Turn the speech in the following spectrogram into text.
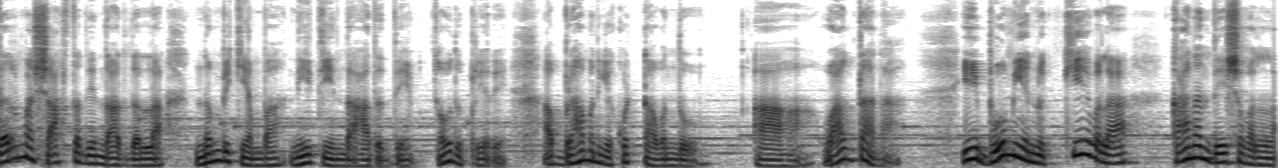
ಧರ್ಮಶಾಸ್ತ್ರದಿಂದ ಆದದಲ್ಲ ನಂಬಿಕೆ ಎಂಬ ನೀತಿಯಿಂದ ಆದದ್ದೇ. ಹೌದು ಪ್ರಿಯರೇ, ಅಬ್ರಾಹ್ಮನಿಗೆ ಕೊಟ್ಟ ಒಂದು ಆ ವಾಗ್ದಾನ ಈ ಭೂಮಿಯನ್ನು ಕೇವಲ ಕಾನನ್ ದೇಶವಲ್ಲ,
